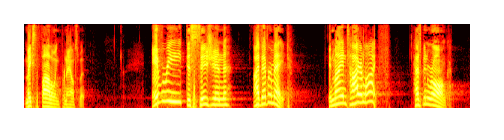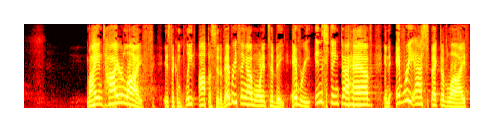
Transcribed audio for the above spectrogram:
makes the following pronouncement Every decision I've ever made in my entire life has been wrong. My entire life is the complete opposite of everything I want it to be. Every instinct I have in every aspect of life,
